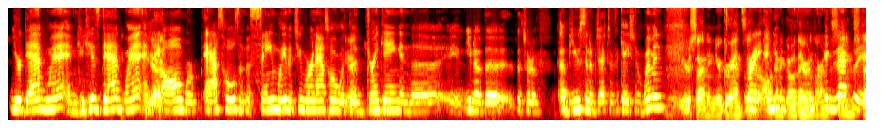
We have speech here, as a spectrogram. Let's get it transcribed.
Your dad went and his dad went, and they all were assholes in the same way that you were an asshole with Yeah. the drinking and the you know the the sort of abuse and objectification of women your son and your grandson are all going to go there and learn exactly. the same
